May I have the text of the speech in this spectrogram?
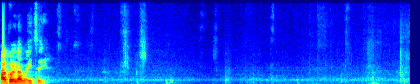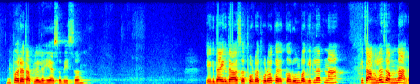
आगळ लावायचं आहे आणि परत आपल्याला हे असं बेसन. एकदा एकदा असं थोडं थोडं क करून बघितलात ना की चांगलं जमणार.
